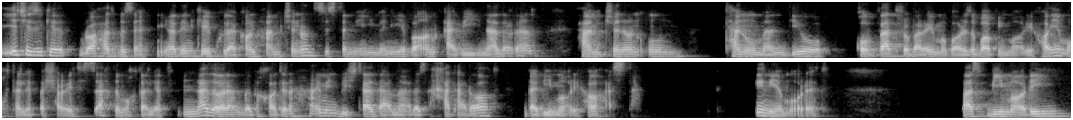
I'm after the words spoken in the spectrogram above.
یه چیزی که راحت به ذهن میاد اینه که کودکان همچنان سیستم ایمنی با آن قوی ندارن همچنان اون تنومندی و قوت رو برای مبارزه با بیماری های مختلف و شرایط سخت مختلف ندارن و به خاطر همین بیشتر در معرض خطرات و بیماری ها هستن این یه مورد. پس بیماری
